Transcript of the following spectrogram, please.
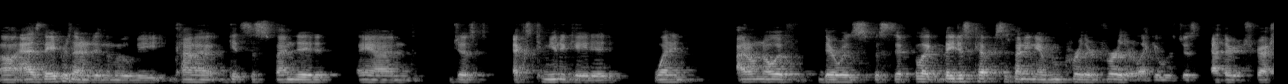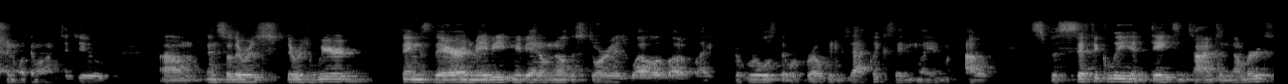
uh, as they presented in the movie, kind of get suspended and just excommunicated when it I don't know if there was specific like they just kept suspending him further and further, like it was just at their discretion what they wanted to do. Um, and so there was there was weird things there, and maybe maybe I don't know the story as well about like the rules that were broken exactly because they didn't lay them out specifically and dates and times and numbers.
